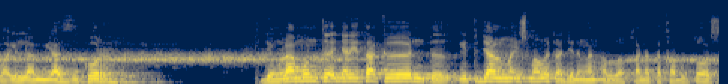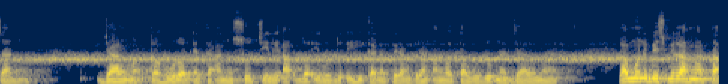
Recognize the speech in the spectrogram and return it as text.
waam yazkur. Jeung lamun teu nyaritaken teu itu jalma Ismail jenengan Allah karena takabuktosan. Jalma tahuron eta anu suci li abdo iwuduihi karena pirang-pirang anggota wudhuna jalma. Lamun bismillah mata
